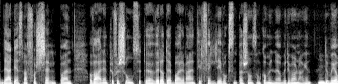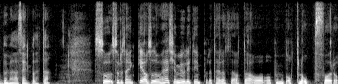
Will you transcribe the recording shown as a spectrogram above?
det, er det som er forskjellen på en, å være en profesjonsutøver og det bare være en tilfeldig voksenperson som kommer inn og jobber i barnehagen. Mm. Du må jobbe med deg selv på dette. Så, så, du tenker, altså Her kommer vi jo litt inn på dette her at, at da å, å, på en måte åpne opp for å,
